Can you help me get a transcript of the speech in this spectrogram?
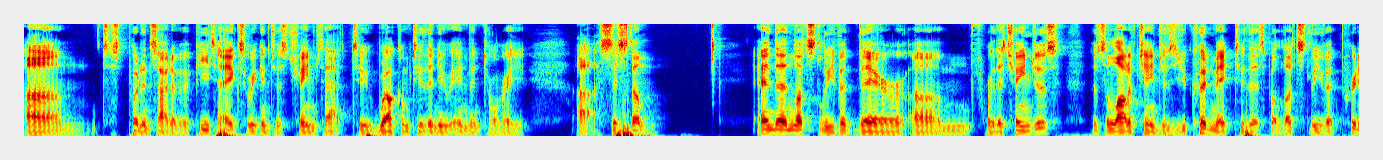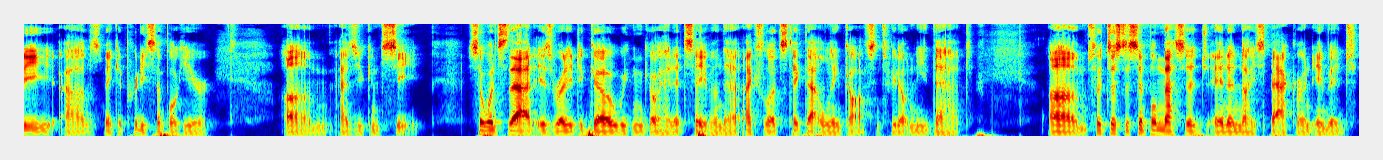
Um, just put inside of a p tag so we can just change that to welcome to the new inventory uh, system. And then let's leave it there um, for the changes. There's a lot of changes you could make to this, but let's leave it pretty, uh, let's make it pretty simple here, um, as you can see. So once that is ready to go, we can go ahead and save on that. Actually, let's take that link off since we don't need that. Um, so just a simple message and a nice background image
